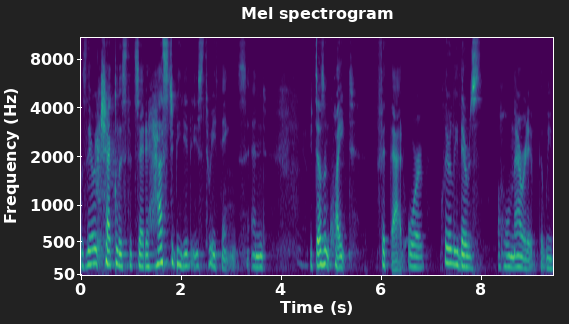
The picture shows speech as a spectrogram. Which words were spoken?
was there a checklist that said it has to be these three things? And it doesn't quite fit that. Or clearly there's a whole narrative that we've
